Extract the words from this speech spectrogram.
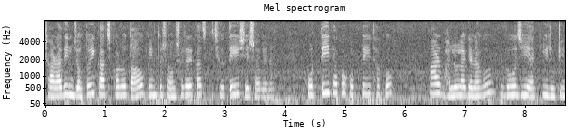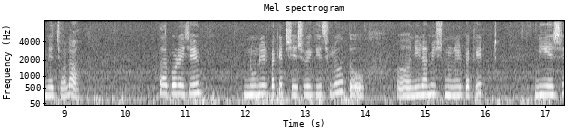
সারাদিন যতই কাজ করো তাও কিন্তু সংসারের কাজ কিছুতেই শেষ হবে না। করতেই থাকো করতেই থাকো। আর ভালো লাগে না গো, রোজই একই রুটিনে চলা। তারপর এই যে নুনের প্যাকেট শেষ হয়ে গিয়েছিল, তো নিরামিষ নুনের প্যাকেট নিয়ে এসে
